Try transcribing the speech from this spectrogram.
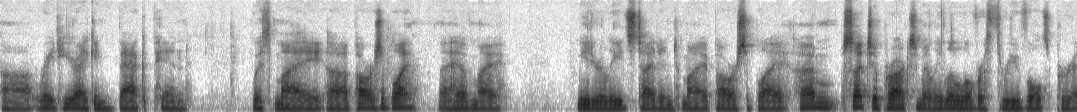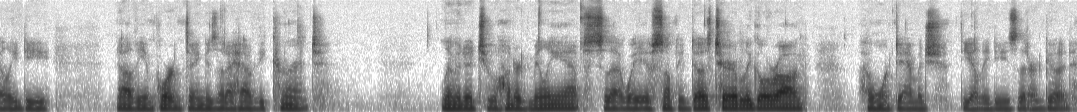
Uh, right here I can back pin with my uh, power supply. I have my meter leads tied into my power supply. I'm set to approximately a little over 3 volts per LED. Now the important thing is that I have the current limited to 100 milliamps, so that way if something does terribly go wrong, I won't damage the LEDs that are good.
